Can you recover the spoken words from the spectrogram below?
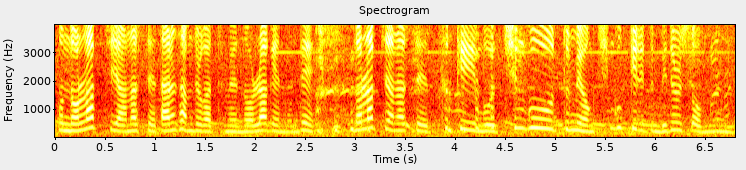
뭐 놀랍지 않았어요. 다른 사람들 같으면 놀라겠는데 놀랍지 않았어요. 특히 뭐 친구 두 명 친구끼리도 믿을 수 없는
